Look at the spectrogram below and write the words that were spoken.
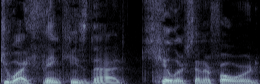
Do I think he's that killer center forward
